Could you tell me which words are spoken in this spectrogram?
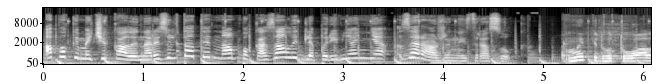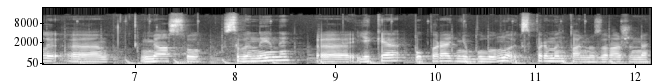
А поки ми чекали на результати, нам показали для порівняння заражений зразок. Ми підготували е, м'ясо свинини, е, яке попередньо було ну, експериментально заражене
